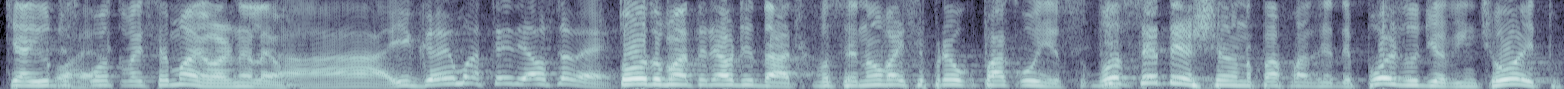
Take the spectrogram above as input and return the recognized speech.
Que aí o Correto. desconto vai ser maior, né, Léo? Ah, e ganha material também. Todo o material didático, você não vai se preocupar com isso. Você deixando para fazer depois do dia 28,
